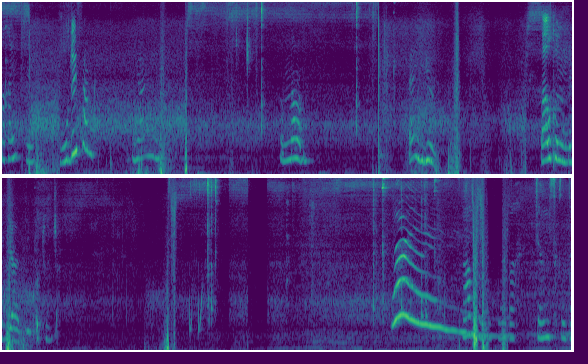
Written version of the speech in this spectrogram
Bakayım. Vurduysam yani anlamadım. Ben gidiyorum. Balkonumda birazcık oturacağım. Ne yapalım? Bak canım sıkıldı.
